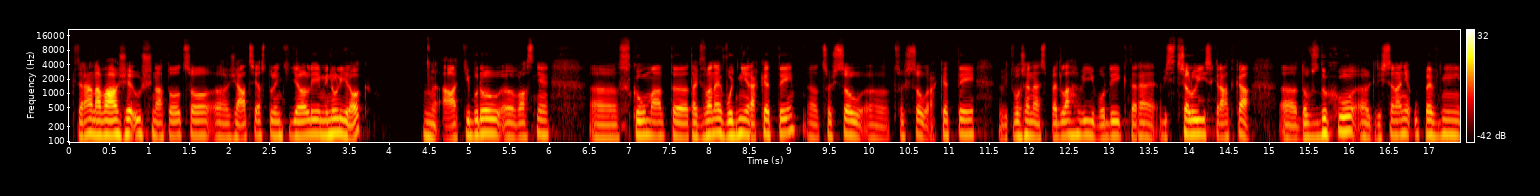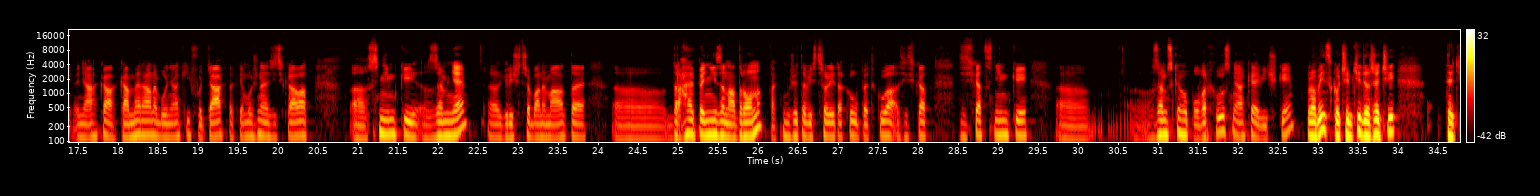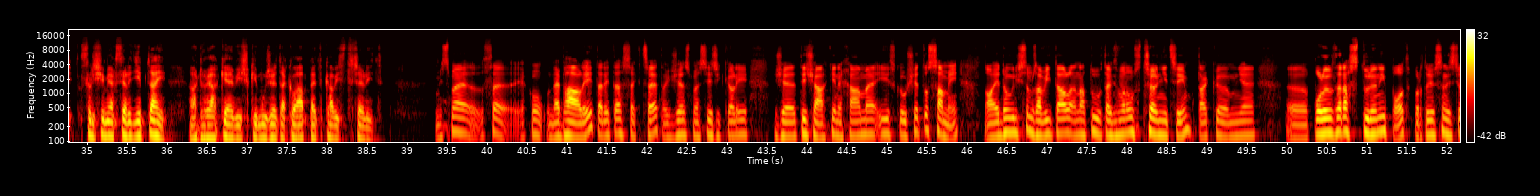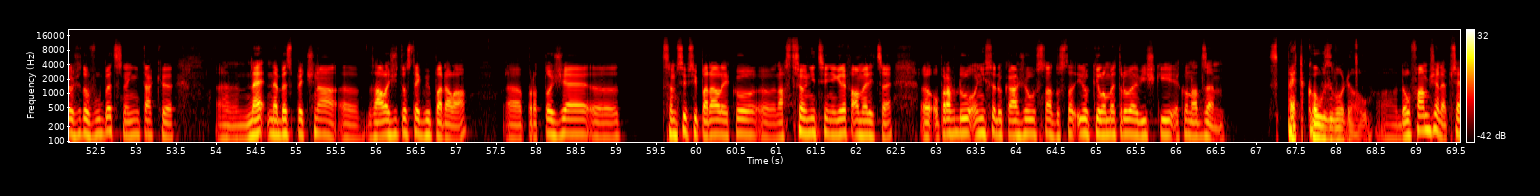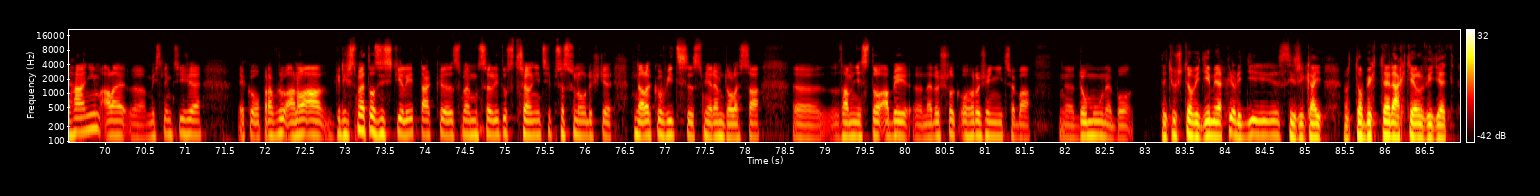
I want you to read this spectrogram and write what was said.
která naváže už na to, co eh, žáci a studenti dělali minulý rok. A ti budou eh, vlastně eh, zkoumat takzvané vodní rakety, což jsou, což jsou rakety vytvořené z pedlahví vody, které vystřelují zkrátka do vzduchu. Když se na ně upevní nějaká kamera nebo nějaký foťák, tak je možné získávat snímky země. Když třeba nemáte drahé peníze na dron, tak můžete vystřelit takovou petku a získat, získat snímky zemského povrchu z nějaké výšky. Promiň, skočím ti do řeči. Teď slyším, jak se lidi ptají, a do jaké výšky může taková petka vystřelit? My jsme se jako nebáli tady té sekce, takže jsme si říkali, že ty žáky necháme i zkoušet to sami. No a jednou, když jsem zavítal na tu takzvanou střelnici, tak mě uh, polil teda studený pot, protože jsem zjistil, že to vůbec není tak uh, ne- nebezpečná záležitost, jak vypadala, protože jsem si připadal jako na střelnici někde v Americe. Opravdu oni se dokážou snad dostat i do kilometrové výšky jako nad zem s petkou s vodou. Doufám, že nepřeháním, ale myslím si, že jako opravdu ano a když jsme to zjistili, tak jsme museli tu střelnici přesunout ještě daleko víc směrem do lesa za město, aby nedošlo k ohrožení třeba domů nebo Teď už to vidím, jak lidi si říkají, no to bych teda chtěl vidět.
